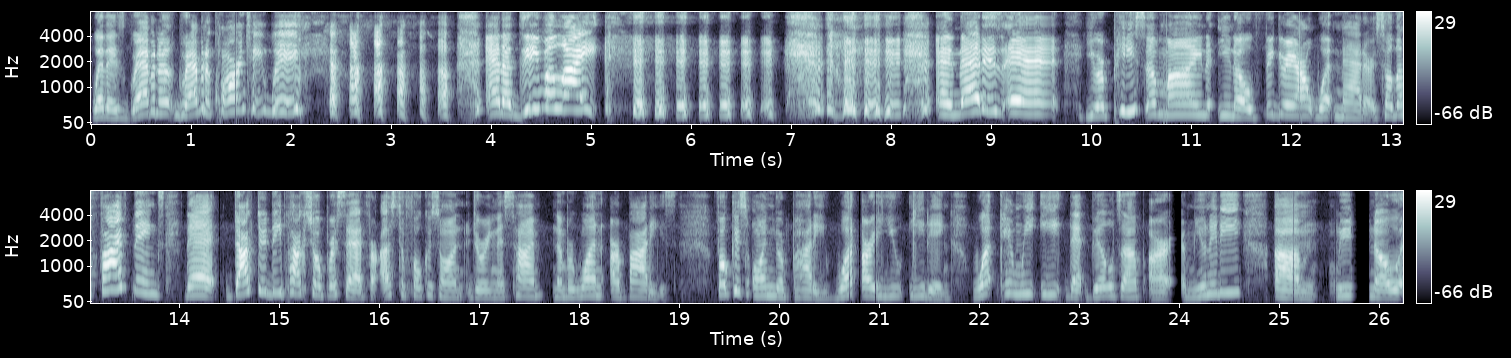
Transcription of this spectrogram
whether it's grabbing a grabbing a quarantine wig and a diva light. And that is it. Your peace of mind you know figuring out what matters. So the five things that dr deepak chopra said for us to focus on during this time number one our bodies. Focus on your body. What are you eating? What can we eat that builds up our immunity? Um you know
